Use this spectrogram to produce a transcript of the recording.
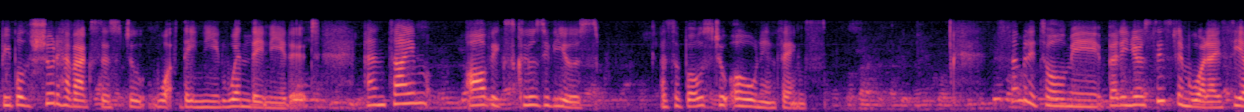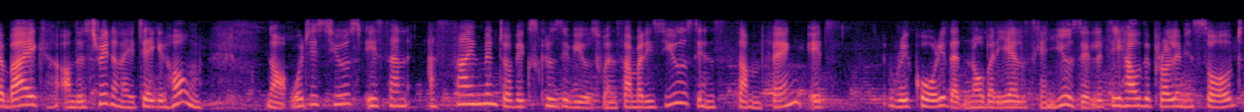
People should have access to what they need when they need it. And time of exclusive use as opposed to owning things. Somebody told me, but in your system, what I see a bike on the street and I take it home. No, what is used is an assignment of exclusive use. When somebody is using something, it's recorded that nobody else can use it. Let's see how the problem is solved,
